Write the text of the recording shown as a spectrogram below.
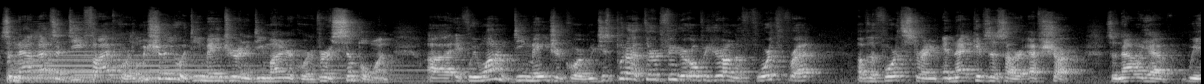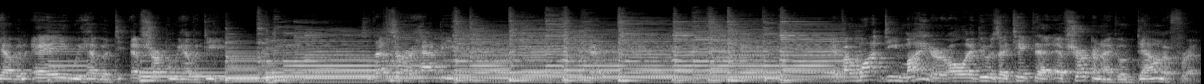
So now that's a D5 chord. Let me show you a D major and a D minor chord, a very simple one. Uh, if we want a D major chord, we just put our third finger over here on the fourth fret of the fourth string and that gives us our F sharp. So now we have, we have an A, we have a D, F sharp, and we have a D. So that's our happy minor, all I do is I take that F sharp and I go down a fret.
